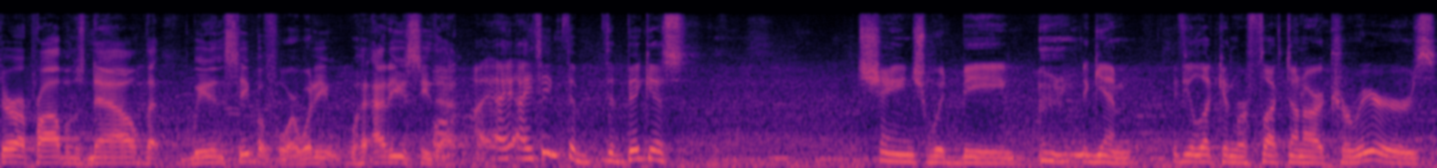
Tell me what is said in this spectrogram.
there are problems now that we didn't see before. What do you, how do you see that? I, I- I think the, the biggest change would be, again, if you look and reflect on our careers,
